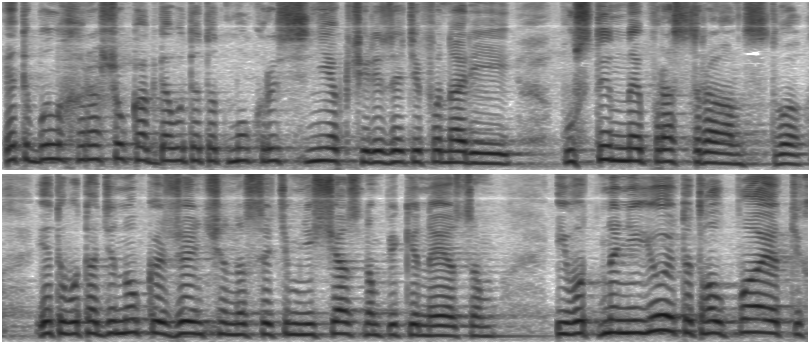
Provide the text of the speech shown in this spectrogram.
это было хорошо, когда вот этот мокрый снег через эти фонари, пустынное пространство, это вот одинокая женщина с этим несчастным пекинесом – и вот на нее эта толпа этих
